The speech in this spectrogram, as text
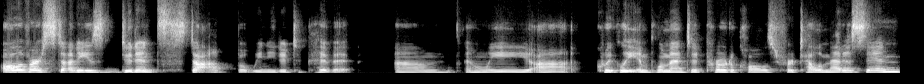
All of our studies didn't stop, but we needed to pivot, um, and we uh, quickly implemented protocols for telemedicine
